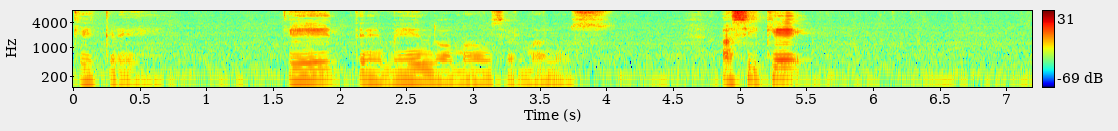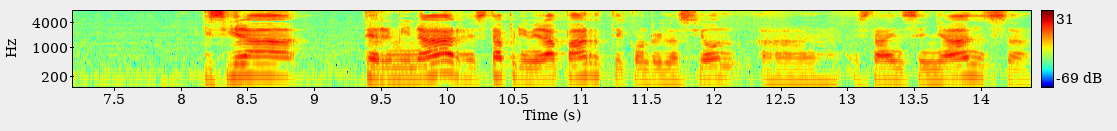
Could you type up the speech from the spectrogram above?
que cree. Qué tremendo, amados hermanos. Así que quisiera terminar esta primera parte con relación a esta enseñanza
